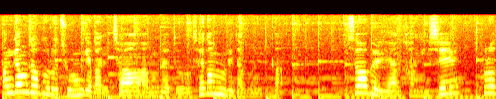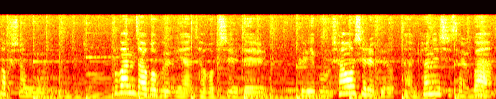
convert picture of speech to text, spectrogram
환경적으로 좋은 게 많죠. 아무래도 새 건물이다 보니까. 수업을 위한 강의실, 프로덕션룸, 후반 작업을 위한 작업실들, 그리고 샤워실을 비롯한 편의시설과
